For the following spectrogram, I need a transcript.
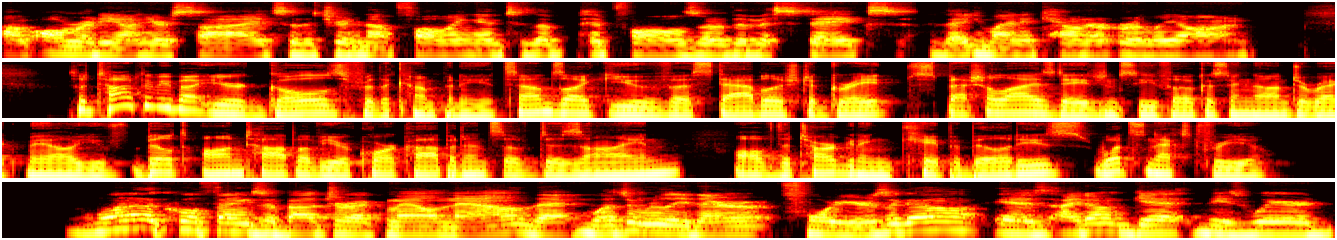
um, already on your side so that you're not falling into the pitfalls or the mistakes that you might encounter early on. So, talk to me about your goals for the company. It sounds like you've established a great specialized agency focusing on direct mail. You've built on top of your core competence of design all of the targeting capabilities. What's next for you? One of the cool things about direct mail now that wasn't really there four years ago is I don't get these weird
